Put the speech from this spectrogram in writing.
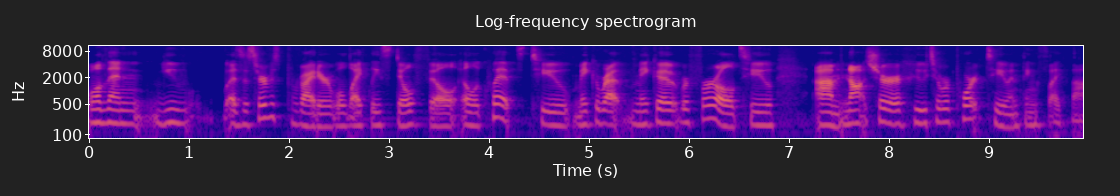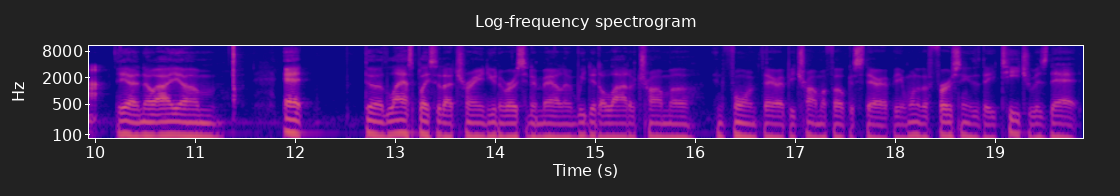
well then you as a service provider will likely still feel ill-equipped to make a re- make a referral to um, not sure who to report to and things like that Yeah, no, I um at the last place that I trained, University of Maryland, we did a lot of trauma informed therapy, trauma focused therapy. And one of the first things that they teach you is that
